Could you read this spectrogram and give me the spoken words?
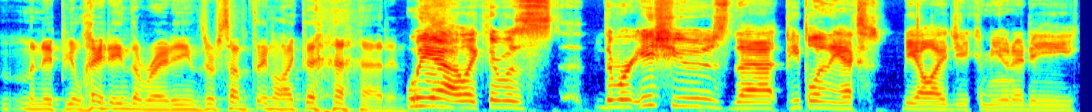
manipulating the ratings or something like that. And, well, yeah, like there was there were issues that people in the XBLIG community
